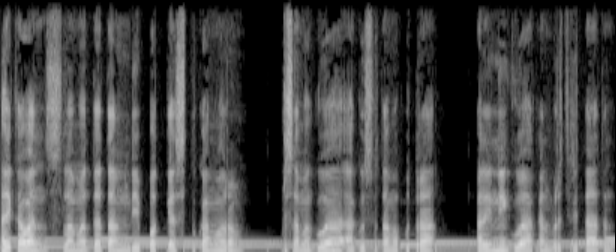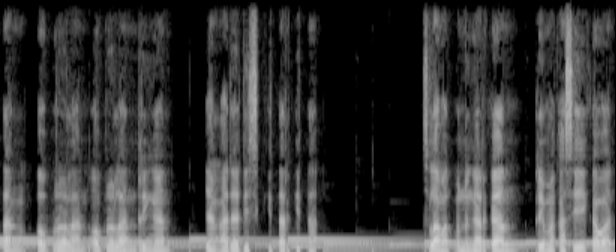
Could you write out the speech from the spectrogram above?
Hai kawan, selamat datang di podcast Tukang Ngorong Bersama gue Agus Utama Putra. Kali ini gue akan bercerita tentang obrolan-obrolan ringan yang ada di sekitar kita. Selamat mendengarkan, terima kasih kawan.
